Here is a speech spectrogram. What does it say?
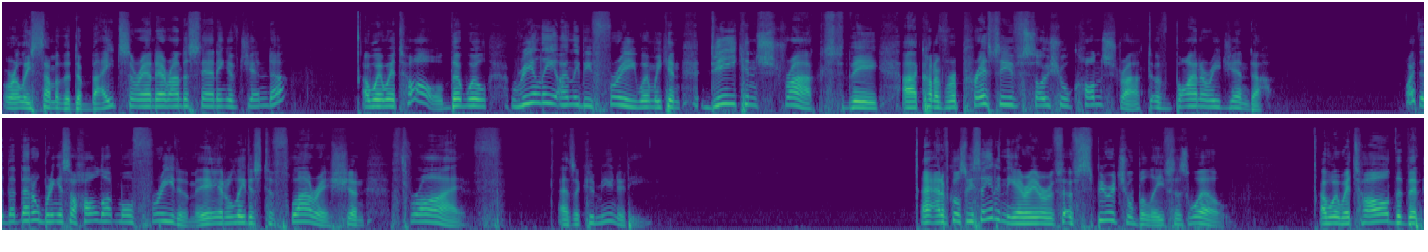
or at least some of the debates around our understanding of gender where we're told that we'll really only be free when we can deconstruct the uh, kind of repressive social construct of binary gender. Right? That, that'll bring us a whole lot more freedom. It'll lead us to flourish and thrive as a community. And of course, we see it in the area of, of spiritual beliefs as well where we're told that, that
